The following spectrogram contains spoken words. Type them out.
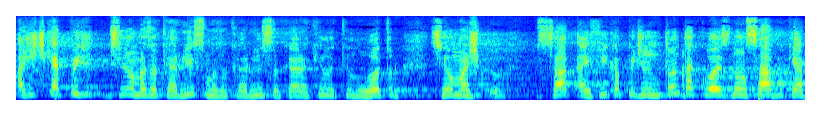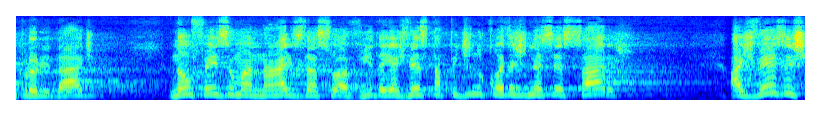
A gente quer pedir, Senhor, mas eu quero isso, mas eu quero isso, eu quero aquilo, aquilo outro. Senhor, mas sabe? Aí fica pedindo tanta coisa, não sabe o que é prioridade. Não fez uma análise da sua vida e às vezes está pedindo coisas desnecessárias. Às vezes,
